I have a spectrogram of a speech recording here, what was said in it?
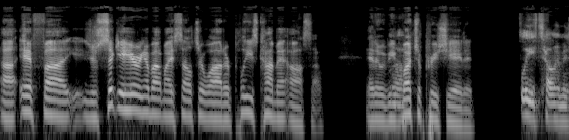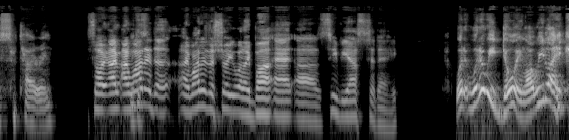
Uh, if uh, you're sick of hearing about my seltzer water, please comment also, and it would be Well. much appreciated. please tell him it's tiring. So I, I Because- wanted to I wanted to show you what I bought at uh, CVS today. What what are we doing? Are we like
